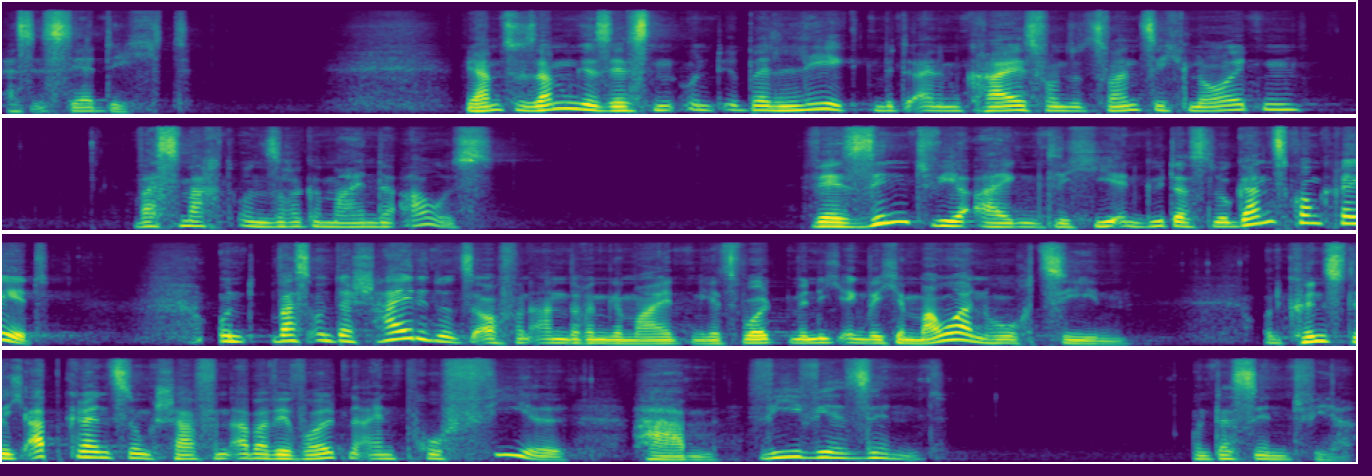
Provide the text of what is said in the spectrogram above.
Das ist sehr dicht. Wir haben zusammengesessen und überlegt mit einem Kreis von so 20 Leuten, was macht unsere Gemeinde aus? Wer sind wir eigentlich hier in Gütersloh ganz konkret? Und was unterscheidet uns auch von anderen Gemeinden? Jetzt wollten wir nicht irgendwelche Mauern hochziehen und künstlich Abgrenzung schaffen, aber wir wollten ein Profil haben, wie wir sind. Und das sind wir.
